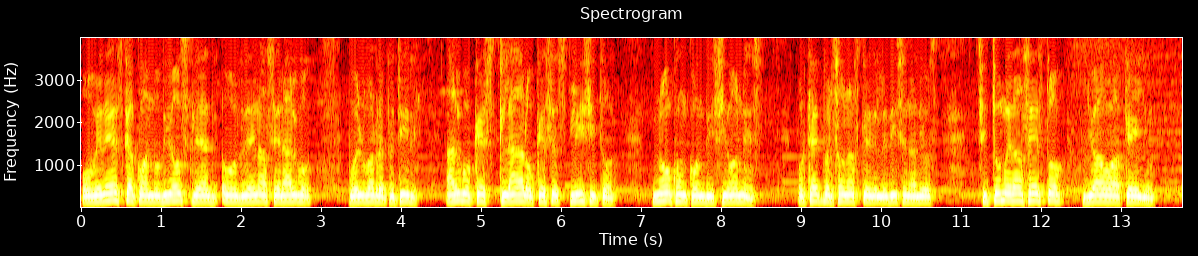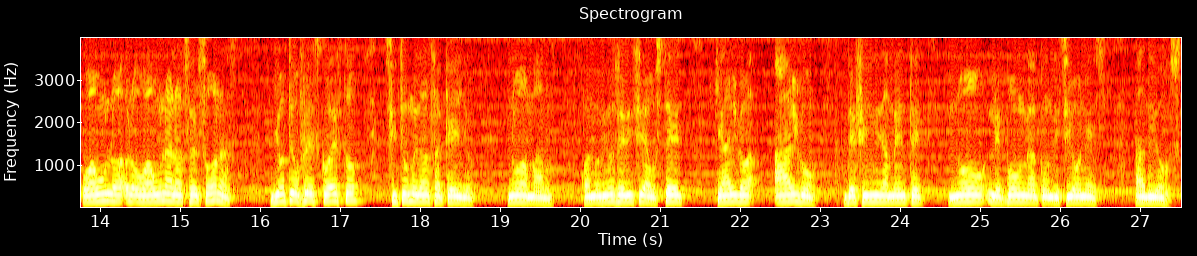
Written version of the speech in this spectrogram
Obedezca cuando Dios le ordena hacer algo Vuelvo a repetir, algo que es claro, que es explícito, no con condiciones. Porque hay personas que le dicen a Dios, si tú me das esto, yo hago aquello. O a, o a una de las personas, yo te ofrezco esto, si tú me das aquello. No, amado. Cuando Dios le dice a usted que algo, algo definidamente no le ponga condiciones a Dios.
